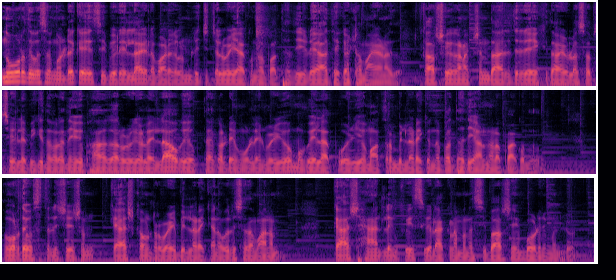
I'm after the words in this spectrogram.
നൂറ് ദിവസം കൊണ്ട് കെ എസ് സി ബിയുടെ എല്ലാ ഇടപാടുകളും ഡിജിറ്റൽ വഴിയാക്കുന്ന പദ്ധതിയുടെ ആദ്യഘട്ടമായാണിത്. കാർഷിക കണക്ഷൻ ദാരിദ്ര്യരേഖിതായുള്ള സബ്സിഡി ലഭിക്കുന്നവർ എന്നീ വിഭാഗക്കാർ ഒഴികെയുള്ള എല്ലാ ഉപയോക്താക്കളുടെയും ഓൺലൈൻ വഴിയോ മൊബൈൽ ആപ്പ് വഴിയോ മാത്രം ബില്ലടയ്ക്കുന്ന പദ്ധതിയാണ് നടപ്പാക്കുന്നത്. നൂറ് ദിവസത്തിന് ശേഷം ക്യാഷ് കൗണ്ടർ വഴി ബില്ലടയ്ക്കാൻ ഒരു ശതമാനം ക്യാഷ് ഹാൻഡ്ലിംഗ് ഫീസ് ഈടാക്കണമെന്ന ശുപാർശയും ബോർഡിന് മുന്നിലുണ്ട്.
